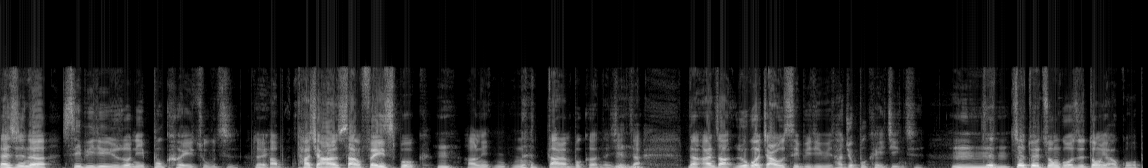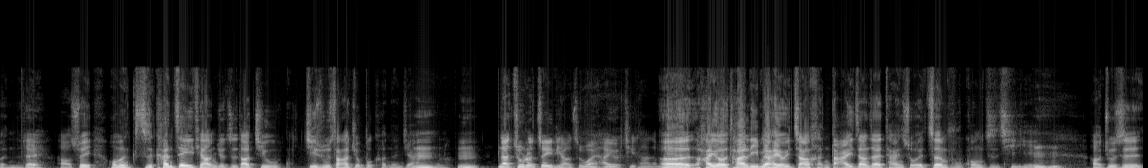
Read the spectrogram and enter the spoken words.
但是呢，CPT 就是说你不可以阻止，对，好，他想要上 Facebook，嗯，好，你那当然不可能。现在，嗯、那按照如果加入 CPTP，他就不可以禁止，嗯，这这对中国是动摇国本的，对，好，所以我们只看这一条，你就知道，技术技术上它就不可能加入了嗯。嗯，那除了这一条之外，还有其他的吗？呃，还有它里面还有一张很大一张在谈所谓政府控制企业，嗯哼，好，就是。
